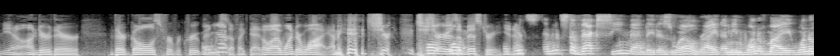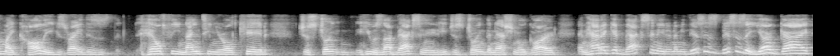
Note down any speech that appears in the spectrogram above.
you know, under their their goals for recruitment oh, yeah. and stuff like that. Though I wonder why. I mean, it sure it well, sure is a mystery. You know? It's and it's the vaccine mandate as well, right? I mean, one of my one of my colleagues, right? This is a healthy 19 year old kid just joined he was not vaccinated he just joined the national guard and had to get vaccinated i mean this is this is a young guy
